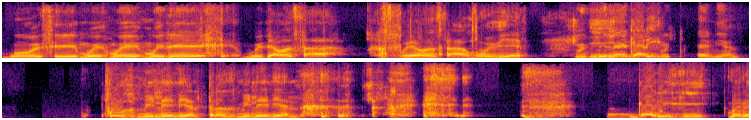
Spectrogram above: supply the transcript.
Muy, sí, muy, muy, muy de, muy de avanzada. Muy avanzada, muy bien. Muy millennial, muy millennial. Postmillennial, transmillennial. Gary, y bueno,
